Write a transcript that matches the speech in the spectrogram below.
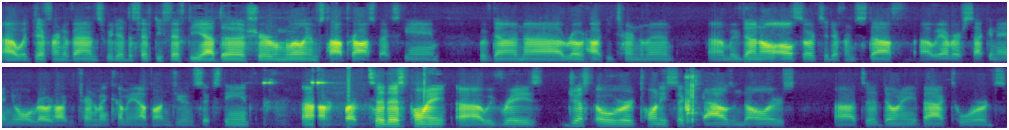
uh, with different events. We did the 50-50 at the Sherwin Williams Top Prospects game. We've done a uh, road hockey tournament. Um, we've done all, all sorts of different stuff. we have our second annual road hockey tournament coming up on June 16th. Um, but to this point, uh, we've raised just over twenty-six thousand uh, to donate back towards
